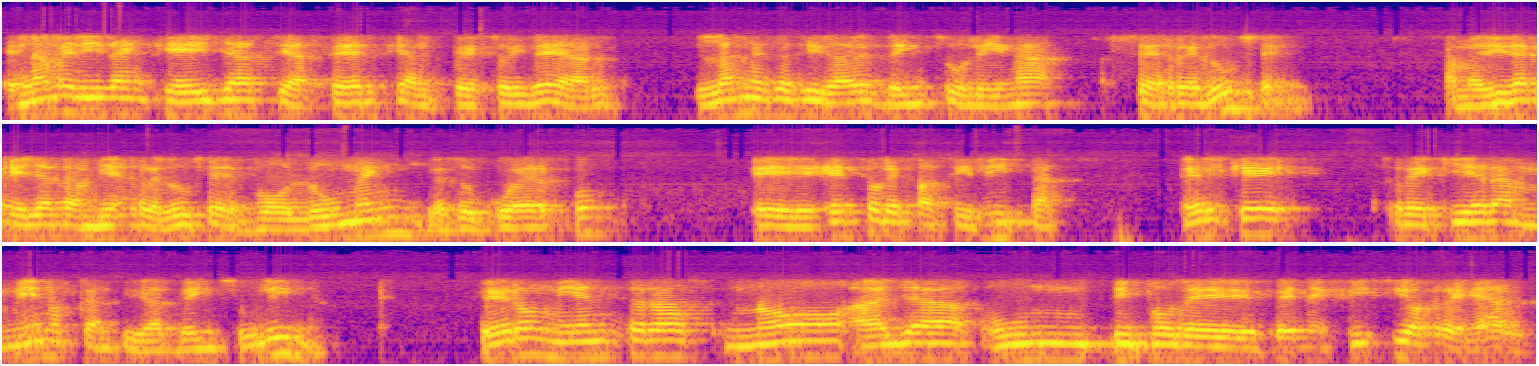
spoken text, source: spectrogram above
En la medida en que ella se acerque al peso ideal, las necesidades de insulina se reducen. A medida que ella también reduce el volumen de su cuerpo, eh, esto le facilita el que requiera menos cantidad de insulina. Pero mientras no haya un tipo de beneficio real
